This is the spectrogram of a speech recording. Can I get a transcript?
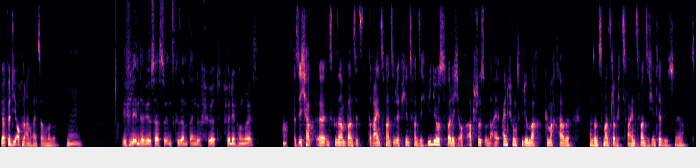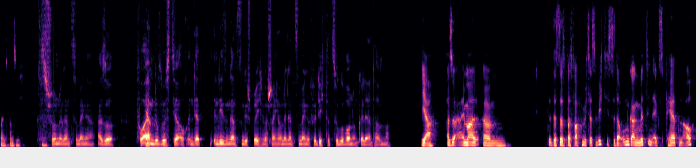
ja für die auch ein Anreiz, sagen wir mal so. Hm. Wie viele Interviews hast du insgesamt dann geführt für den Kongress? Also ich habe äh, insgesamt waren es jetzt 23 oder 24 Videos, weil ich auch Abschluss- und Einführungsvideo mach, gemacht habe. Ansonsten waren es, glaube ich, 22 Interviews, ja, 22. Das ist schon eine ganze Menge. Also vor allem, ja, du wirst ja auch in, der, in diesen ganzen Gesprächen wahrscheinlich auch eine ganze Menge für dich dazu gewonnen und gelernt haben, ne? Ja, also einmal, ähm, das, das, das war für mich das Wichtigste, der Umgang mit den Experten auch,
